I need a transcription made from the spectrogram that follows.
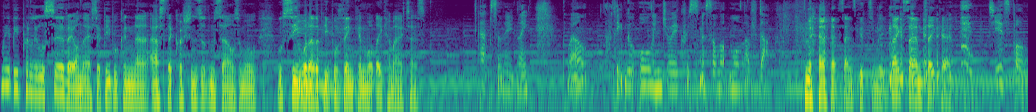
maybe put a little survey on there so people can uh, ask their questions of themselves, and we'll we'll see what other people think and what they come out as. Absolutely. Well, I think we'll all enjoy a Christmas a lot more loved up. Sounds good to me. Thanks, Sam. Take care. Cheers, Paul.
